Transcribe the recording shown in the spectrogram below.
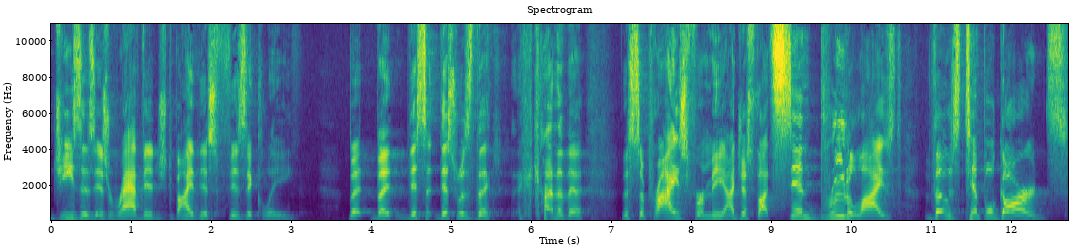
Jesus is ravaged by this physically, but, but this, this was the kind of the, the surprise for me. I just thought sin brutalized those temple guards.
